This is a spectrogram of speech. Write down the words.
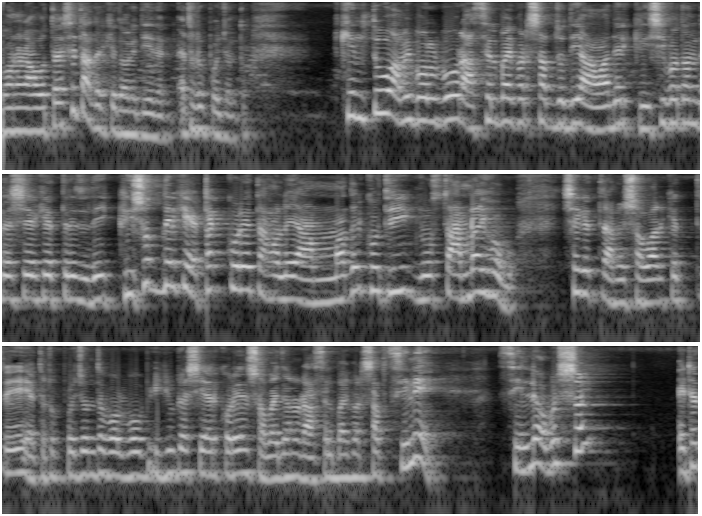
বনের আওতায় আছে, তাদেরকে ধরে দিয়ে দেন, এতটুকু পর্যন্ত। কিন্তু আমি বলব, রাসেল বাইপার সাপ যদি আমাদের কৃষি প্রধান দেশের ক্ষেত্রে যদি কৃষকদেরকে অ্যাটাক করে, তাহলে আমাদের ক্ষতিগ্রস্ত আমরাই হব। সেক্ষেত্রে আমি সবার ক্ষেত্রে এতটুকু পর্যন্ত বলব, ভিডিওটা শেয়ার করেন। সবাই যেন রাসেল বাইপার সাপ চিনে। চিনলে অবশ্যই এটা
